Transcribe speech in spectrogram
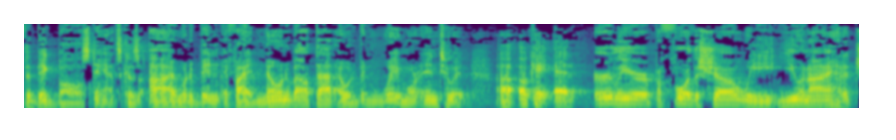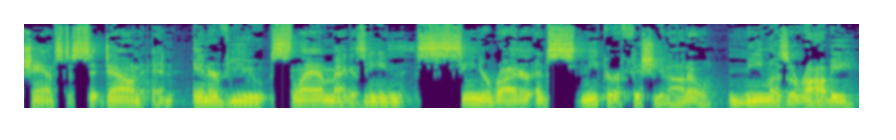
the big balls dance because I would have been, if I had known about that, I would have been way more into it. Uh, okay, Ed. Earlier before the show, we, you and I had a chance to sit down and interview Slam Magazine senior writer and sneaker aficionado Nima Zarrabi.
